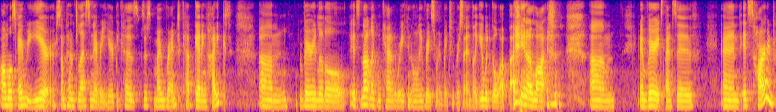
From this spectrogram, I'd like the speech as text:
almost every year, sometimes less than every year, because just my rent kept getting hiked. Um, very little. It's not like in Canada where you can only raise rent by two percent. Like it would go up by a lot, um, and very expensive. And it's hard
